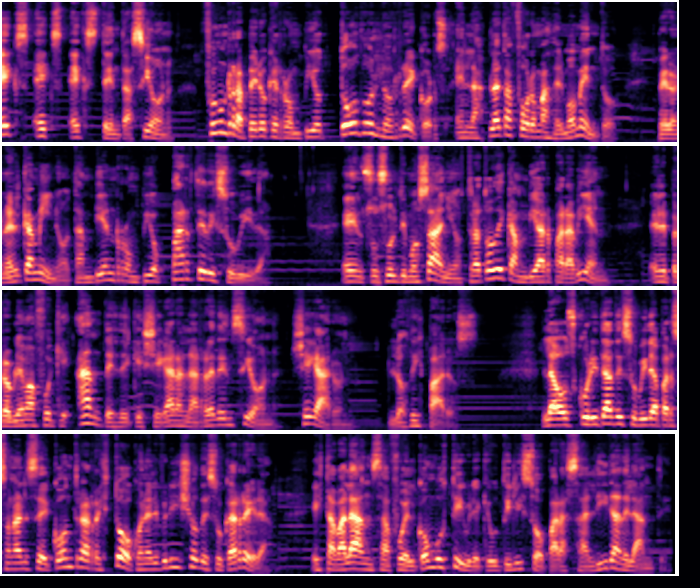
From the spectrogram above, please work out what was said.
XXX Tentación fue un rapero que rompió todos los récords en las plataformas del momento, pero en el camino también rompió parte de su vida. En sus últimos años trató de cambiar para bien. El problema fue que antes de que llegara la redención, llegaron los disparos. La oscuridad de su vida personal se contrarrestó con el brillo de su carrera. Esta balanza fue el combustible que utilizó para salir adelante.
